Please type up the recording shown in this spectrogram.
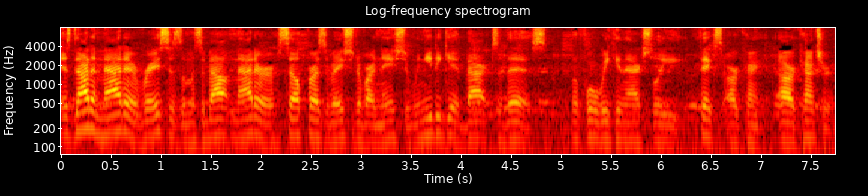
It's not a matter of racism, it's about matter of self-preservation of our nation. We need to get back to this before we can actually fix our our country.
